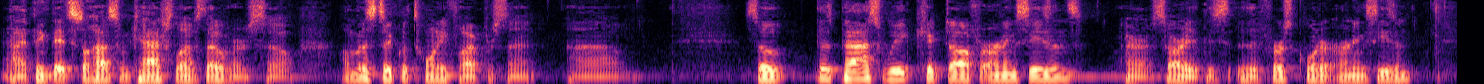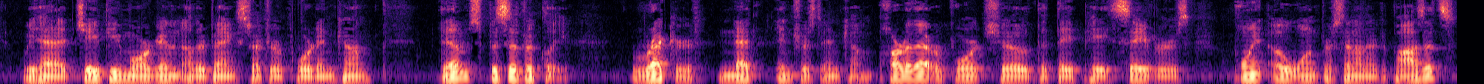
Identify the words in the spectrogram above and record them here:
And I think they'd still have some cash left over. So I'm going to stick with 25%. Um, so this past week kicked off earnings seasons, or sorry, this, the first quarter earnings season. We had JP Morgan and other banks start to report income. Them specifically, record net interest income. Part of that report showed that they pay savers 0.01% on their deposits,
